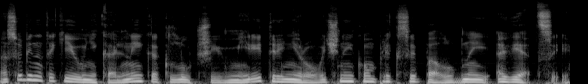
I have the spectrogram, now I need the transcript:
особенно такие уникальные, как лучшие в мире тренировочные комплексы палубной авиации.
